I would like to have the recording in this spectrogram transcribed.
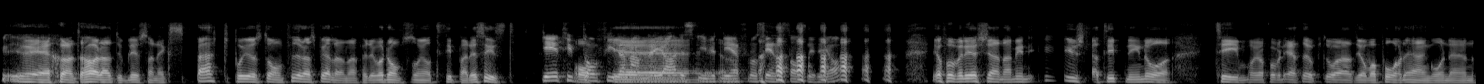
Det är skönt att höra att du blev sån expert på just de fyra spelarna för det var de som jag tippade sist. Det är typ de Och, fyra namnen jag hade eh, skrivit ner från de senaste avsnitten. Ja. Jag får väl erkänna min usla tippning då, Tim, och jag får väl äta upp då att jag var på det angående en,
